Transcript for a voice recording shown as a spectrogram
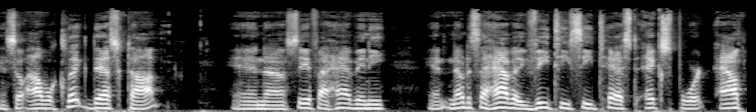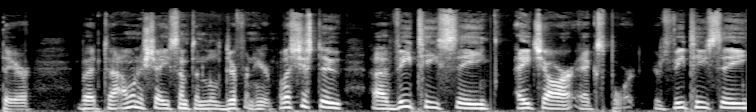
And so I will click desktop and uh, see if I have any. And notice I have a VTC test export out there but uh, I want to show you something a little different here. Let's just do uh, VTC HR export. There's VTC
